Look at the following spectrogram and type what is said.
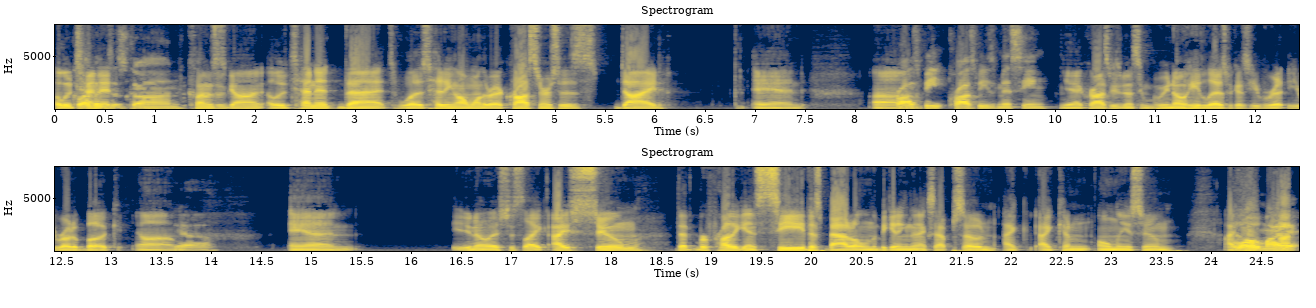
A lieutenant Clemens is gone. Clemens is gone. A lieutenant that was hitting on one of the Red Cross nurses died, and um, Crosby Crosby's missing. yeah, Crosby's missing, but we know he lives because he writ- he wrote a book. Um, Yeah. and you know it's just like I assume that we're probably going to see this battle in the beginning of the next episode. I I can only assume. I well, hope. my I,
